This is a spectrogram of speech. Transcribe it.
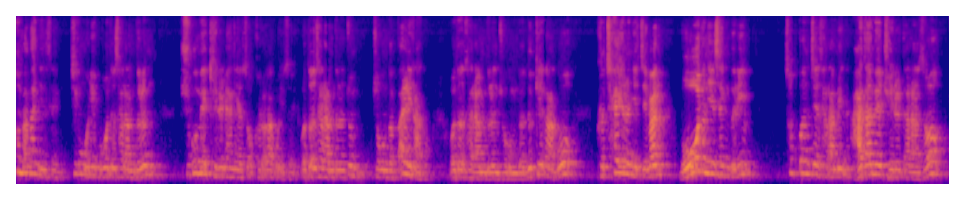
허망한 인생. 지금 우리 모든 사람들은 죽음의 길을 향해서 걸어가고 있어요. 어떤 사람들은 좀 조금 더 빨리 가고 어떤 사람들은 조금 더 늦게 가고 그 차이는 있지만 모든 인생들이 첫 번째 사람인 아담의 죄를 따라서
